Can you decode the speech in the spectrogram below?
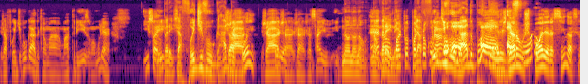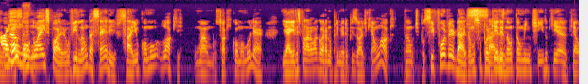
Já foi divulgado que é uma, uma atriz, uma mulher. Isso aí. Não, peraí, já foi divulgado? Já, já foi? Já, já, já, já saiu. Não, não, não. É, não, peraí, não, pode, pode já procurar. Foi divulgado por quê? Eles deram um spoiler assim da Não, não, não é spoiler. O vilão da série saiu como Loki uma, só que como mulher. E aí eles falaram agora no primeiro episódio que é um Loki. Então, tipo, se for verdade, vamos supor Sai. que eles não estão mentindo, que é que, é,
